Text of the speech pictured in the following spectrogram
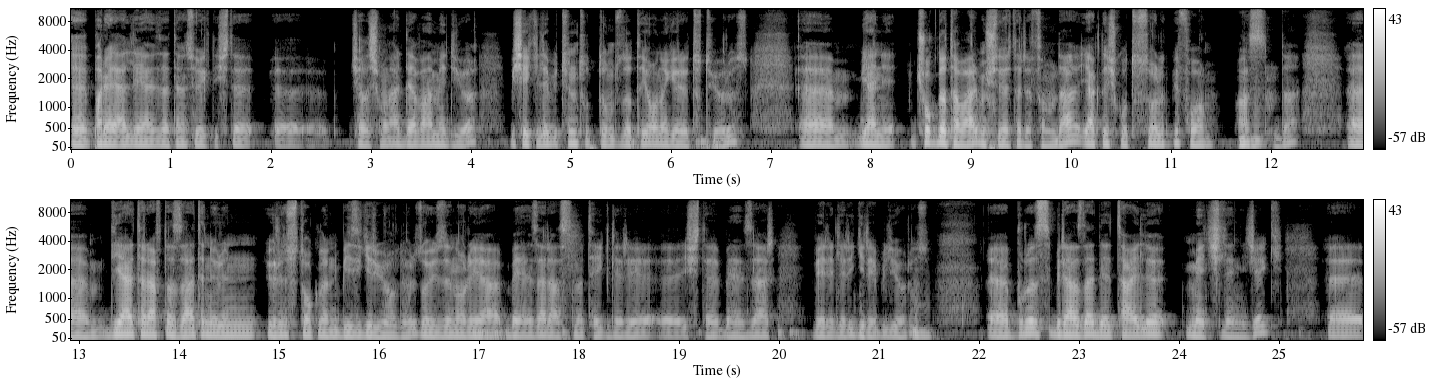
E, paralelde yani zaten sürekli işte e, çalışmalar devam ediyor. Bir şekilde bütün tuttuğumuz datayı ona göre tutuyoruz. E, yani çok data var müşteri tarafında. Yaklaşık 30 soruluk bir form aslında. E, diğer tarafta zaten ürün ürün stoklarını biz giriyor oluyoruz. O yüzden oraya benzer aslında tagleri e, işte benzer verileri girebiliyoruz. E, burası biraz daha detaylı matchlenecek. E,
